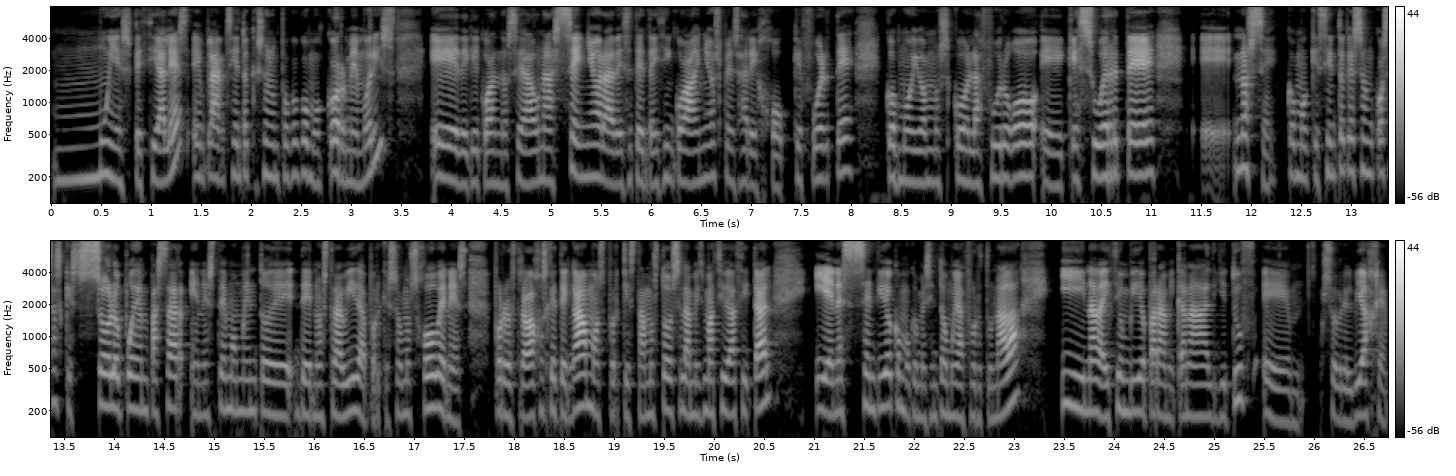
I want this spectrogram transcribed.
muy especiales. En plan, siento que son un poco como core memories, eh, de que cuando sea una señora de 75 años pensaré, jo, qué fuerte, cómo íbamos con la furgo, eh, qué suerte, eh, no sé, como que siento que son cosas que solo pueden pasar en este momento de, nuestra vida porque somos jóvenes, por los trabajos que tengamos, porque estamos todos en la misma ciudad y tal, y en ese sentido como que me siento muy afortunada. Y nada, hice un vídeo para mi canal YouTube eh, sobre el viaje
